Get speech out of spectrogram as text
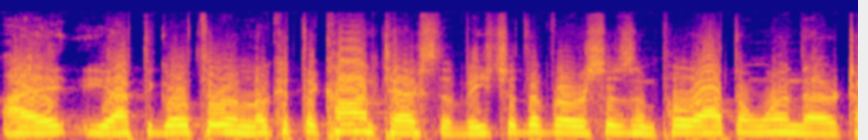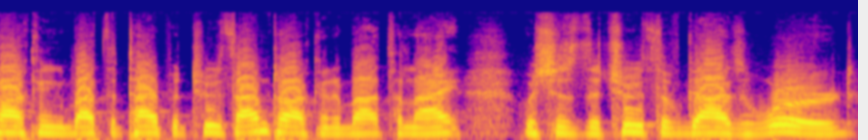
I, you have to go through and look at the context of each of the verses and pull out the one that are talking about the type of truth I'm talking about tonight, which is the truth of God's Word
